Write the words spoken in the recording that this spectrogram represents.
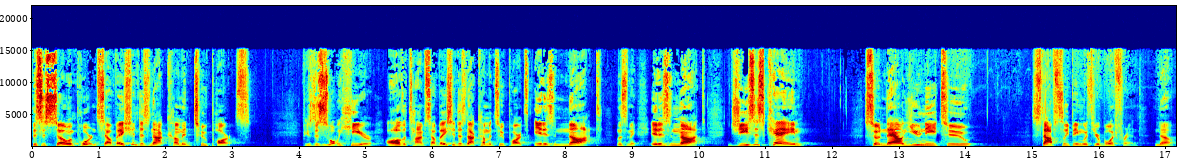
this is so important. Salvation does not come in two parts. Because this is what we hear all the time. Salvation does not come in two parts. It is not, listen to me, it is not. Jesus came, so now you need to stop sleeping with your boyfriend. No.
